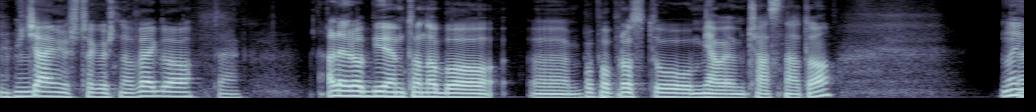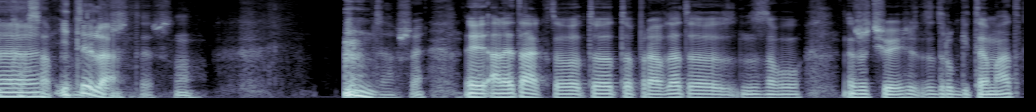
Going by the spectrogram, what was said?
Mhm. chciałem już czegoś nowego, Tak. ale robiłem to, no bo, e, bo po prostu miałem czas na to. No i E, i tyle. Też, też, no. Zawsze. Ale tak, to, to, to prawda, to znowu rzuciłeś drugi temat.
